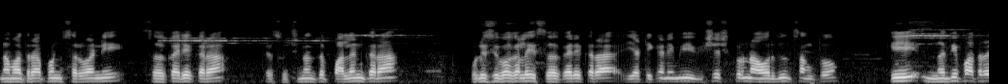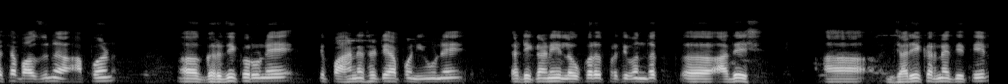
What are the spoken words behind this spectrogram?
ना मात्र आपण सर्वांनी सहकार्य करा. त्या सूचनांचं पालन करा. पोलीस विभागालाही सहकार्य करा. या ठिकाणी मी विशेष करून आवर्जून सांगतो की नदीपात्राच्या बाजूनं आपण गर्दी करू नये. ते पाहण्यासाठी आपण येऊ नये. त्या ठिकाणी लवकरच प्रतिबंधक आदेश जारी करण्यात येतील.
